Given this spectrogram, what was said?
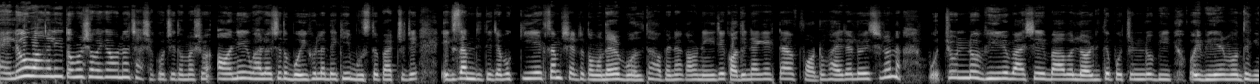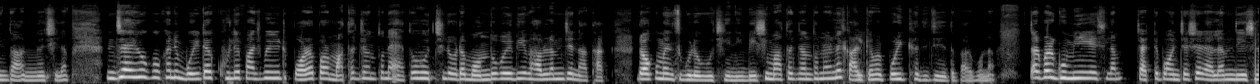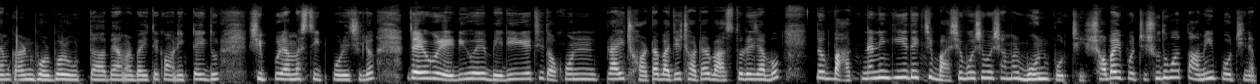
Hello বাঙালি, তোমরা সবাই কেমন আছো? আশা করছি তোমার সবাই অনেক ভালো আছো। তো বইগুলো দেখেই বুঝতে পারছ যে এক্সাম দিতে যাব, কী এক্সাম সেটা তোমাদের বলতে হবে না। কারণ এই যে কদিন আগে একটা ফটো ভাইরাল হয়েছিল না, প্রচণ্ড ভিড় বাসে বা লরিতে প্রচণ্ড ভিড়, ওই ভিড়ের মধ্যে কিন্তু আমিও ছিলাম। যাই হোক, ওখানে বইটা খুলে পাঁচ মিনিট পড়ার পর মাথার যন্ত্রণা এত হচ্ছিল, ওটা বন্ধ করে দিয়ে ভাবলাম যে না থাক ডকুমেন্টসগুলো গুছিয়ে নিই। বেশি মাথার যন্ত্রণা হলে কালকে আমার পরীক্ষা দিতে যেতে পারব না। তারপর ঘুমিয়ে গেছিলাম, চারটে পঞ্চাশের অ্যালার্ম দিয়েছিলাম, কারণ ভোর ভোর উঠতে হবে। আমার বাড়ি থেকে অনেকটাই দূর, শিবপুরে আমার সিট পড়েছিল। যাই হোক রেডি হয়ে বেরিয়ে গেছি, তখন প্রায় ছটা বাজে, ছটার বাস ধরে যাব। তো বাগনানে গিয়ে দেখছি বাসে বসে বসে আমার বোন পড়ছে, সবাই পড়ছে, শুধুমাত্র আমিই পড়ছি না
